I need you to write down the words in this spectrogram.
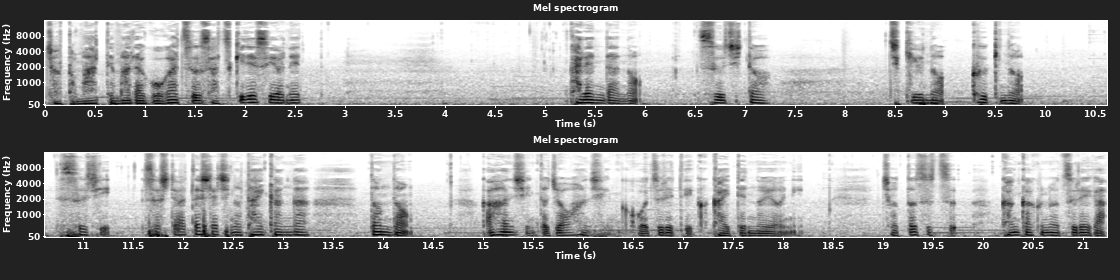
ちょっと待ってまだ5月さつきですよね。カレンダーの数字と地球の空気の数字そして私たちの体感がどんどん下半身と上半身がこうずれていく回転のようにちょっとずつ感覚のずれが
